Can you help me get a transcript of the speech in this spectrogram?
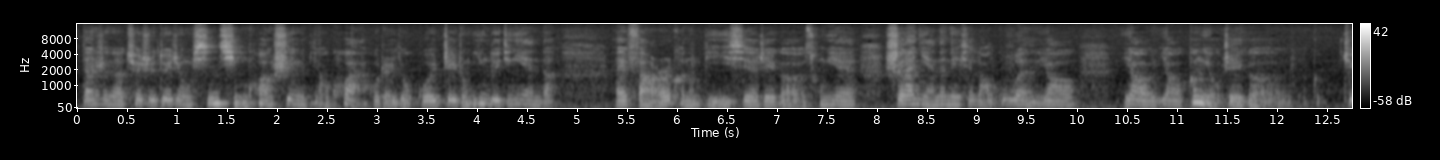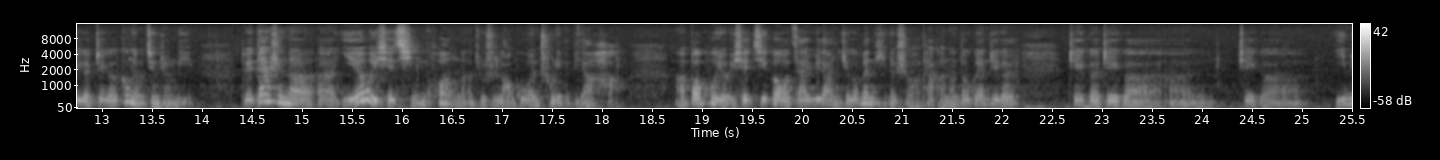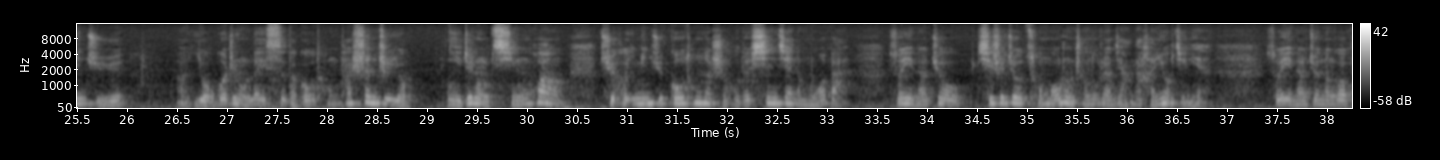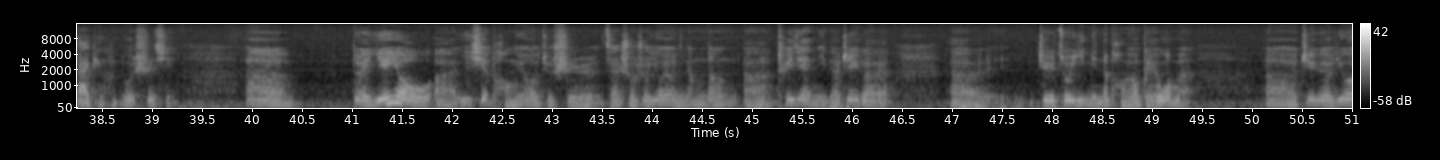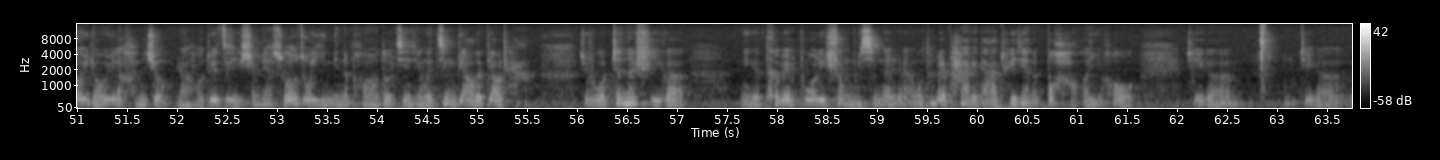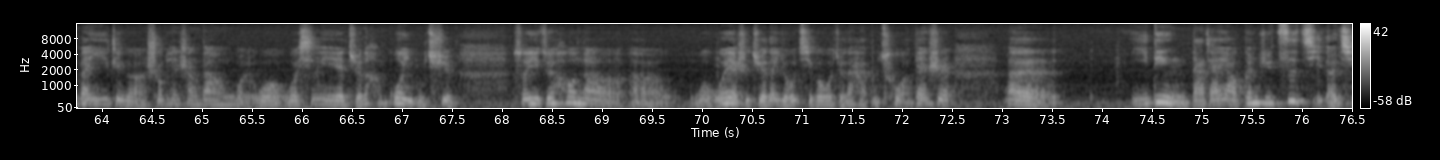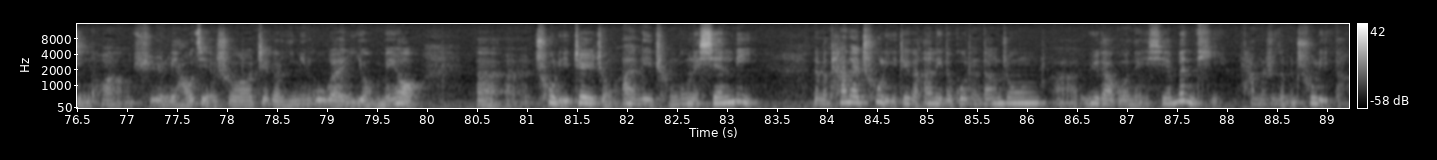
但是呢，确实对这种新情况适应的比较快，或者有过这种应对经验的，哎，反而可能比一些这个从业十来年的那些老顾问要要要更有这个这个这个更有竞争力。对，但是呢，呃，也有一些情况呢，就是老顾问处理的比较好。啊，包括有一些机构在遇到你这个问题的时候，他可能都跟这个、这个、这个呃、这个移民局啊有过这种类似的沟通。他甚至有你这种情况去和移民局沟通的时候的信件的模板，所以呢，就其实就从某种程度上讲，他很有经验，所以呢就能够摆平很多事情。呃，对，也有呃一些朋友就是在说说悠悠，你能不能呃推荐你的这个。呃，就是做移民的朋友给我们，呃，这个悠悠犹豫了很久，然后对自己身边所有做移民的朋友都进行了尽调的调查。就是我真的是一个那个特别玻璃圣母心的人，我特别怕给大家推荐的不好了以后，这个这个万一这个受骗上当，我我我心里也觉得很过意不去。所以最后呢，呃，我我也是觉得有几个我觉得还不错，但是，呃。一定，大家要根据自己的情况去了解，说这个移民顾问有没有，呃，处理这种案例成功的先例。那么他在处理这个案例的过程当中，啊，遇到过哪些问题？他们是怎么处理的？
